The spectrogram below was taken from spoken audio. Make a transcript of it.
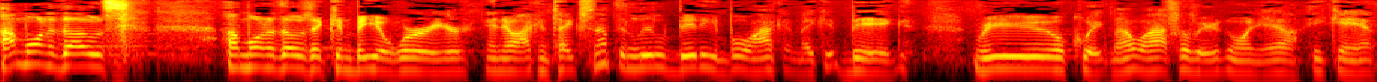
I'm one of those. I'm one of those that can be a worrier. You know, I can take something little bitty and boy, I can make it big real quick. My wife over here going, yeah, he can.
